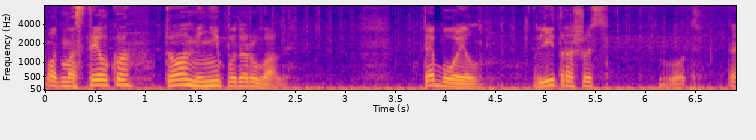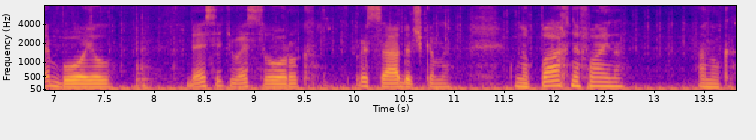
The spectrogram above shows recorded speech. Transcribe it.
От мастилко, то мені подарували. Т-бойл. Літра щось. От. Т-бойл. 10 В40. З присадочками. Воно пахне файно. А ну-ка.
